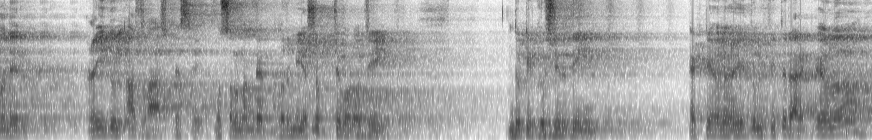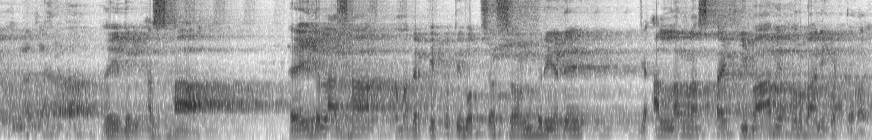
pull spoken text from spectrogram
আমাদের ঈদুল আজহা আসতেছে। মুসলমানদের ধর্মীয় সবচেয়ে বড় যেই দুটি খুশির দিন, একটি হলো ঈদুল ফিতর, আরেকটি হলো ঈদুল আজহা। ঈদুল আজহা আমাদেরকে প্রতি বছর স্মরণ করিয়ে দেয় যে আল্লাহর রাস্তায় কীভাবে কোরবানি করতে হয়।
